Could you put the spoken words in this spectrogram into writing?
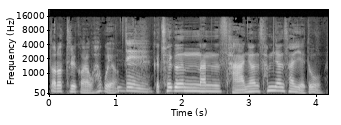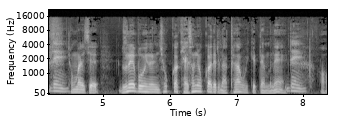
떨어뜨릴 거라고 하고요. 네. 그러니까 최근 한 4년, 3년 사이에도 네. 정말 이제 눈에 보이는 효과, 개선 효과들이 나타나고 있기 때문에 네. 어,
